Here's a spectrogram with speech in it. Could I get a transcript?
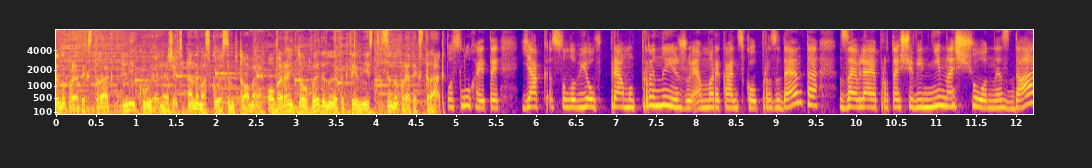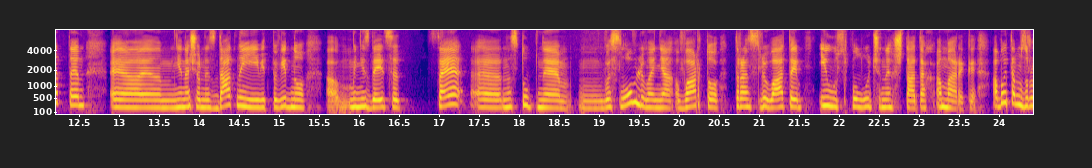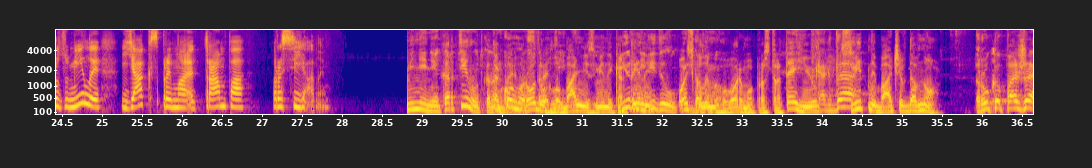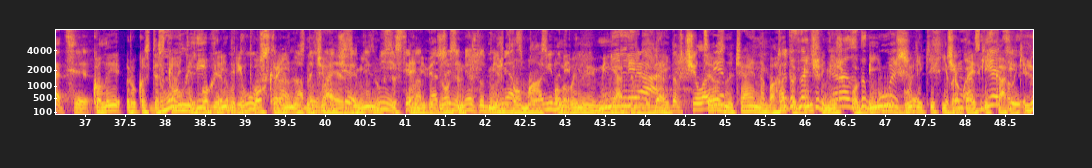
Синопред екстракт лікує нежить, а не маскує симптоми. Обирай доведену ефективність Синопред екстракт. Послухайте, як Соловйов прямо принижує американського президента, заявляє про те, що він ні на що не здатен, е, ні на що не здатний. І відповідно, е, мені здається. Це е, наступне висловлювання варто транслювати і у Сполучених Штатах Америки, аби там зрозуміли, як сприймають Трампа росіяни. Изменение картин, вот когда мы Такого говорим о роду стратегии, глобальні зміни мир не картини. видел Ось коли ми давно. говоримо про стратегію, Когда- світ не бачив давно. Рукопожатие Коли рукостискання Двох двох лідерів лідерів двох двох країн стран означає обозначає зміну в зміни системі системи відносин відносин між між двома з двома з половиною мільярдами людей, мільярдів це чоловік, означає набагато то это значит більше ніж гораздо обійми больше, будь-яких чем європейських объятия карликів.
